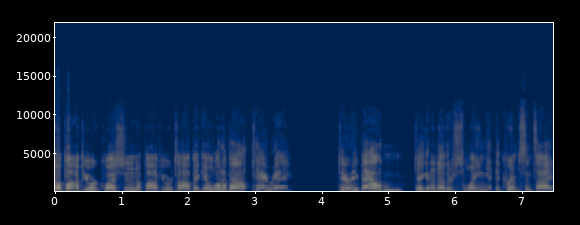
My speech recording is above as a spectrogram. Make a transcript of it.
a popular question and a popular topic. And what about Terry? Terry Bowden taking another swing at the Crimson Tide.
